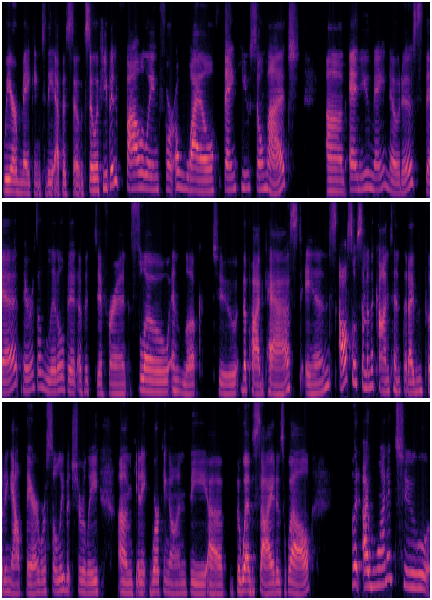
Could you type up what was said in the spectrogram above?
we are making to the episode. So if you've been following for a while, thank you so much. Um, and you may notice that there's a little bit of a different flow and look to the podcast and also some of the content that I've been putting out there. We're slowly but surely um, getting working on the uh, the website as well. But I wanted to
